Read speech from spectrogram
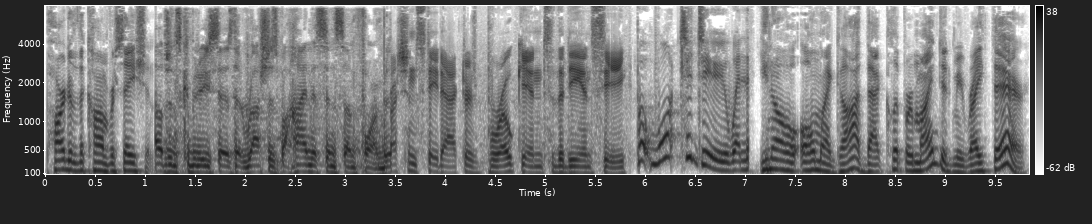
part of the conversation. The intelligence community says that Russia's behind this in some form. Russian state actors broke into the DNC. But what to do when... You know, oh my God, that clip reminded me right there.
